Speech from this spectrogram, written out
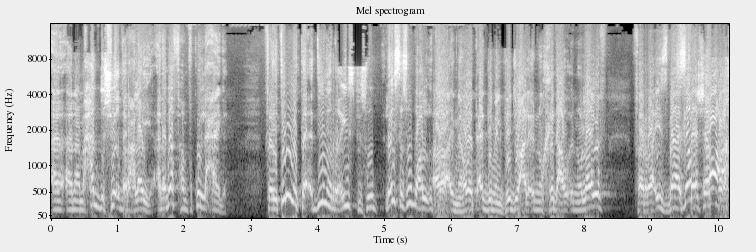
أنا ما حدش يقدر عليا أنا بفهم في كل حاجة. فيتم تقديم الرئيس في ليس ثوب على الإطلاق. آه إن هو تقدم الفيديو على إنه خدعة وإنه لايف فالرئيس بقى اكتشف آه، فراح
